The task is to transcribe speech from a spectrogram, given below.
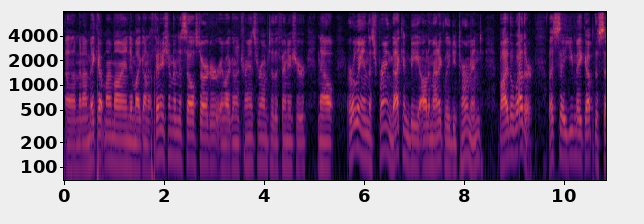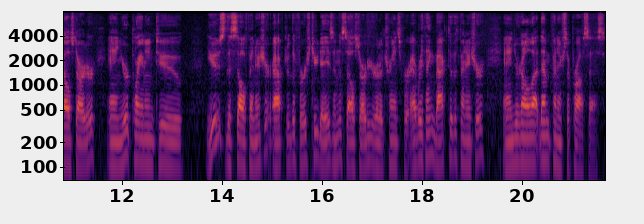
um, and I make up my mind, am I going to finish them in the cell starter? Am I going to transfer them to the finisher? Now, early in the spring, that can be automatically determined by the weather. Let's say you make up the cell starter and you're planning to use the cell finisher after the first two days in the cell starter. You're going to transfer everything back to the finisher and you're going to let them finish the process.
